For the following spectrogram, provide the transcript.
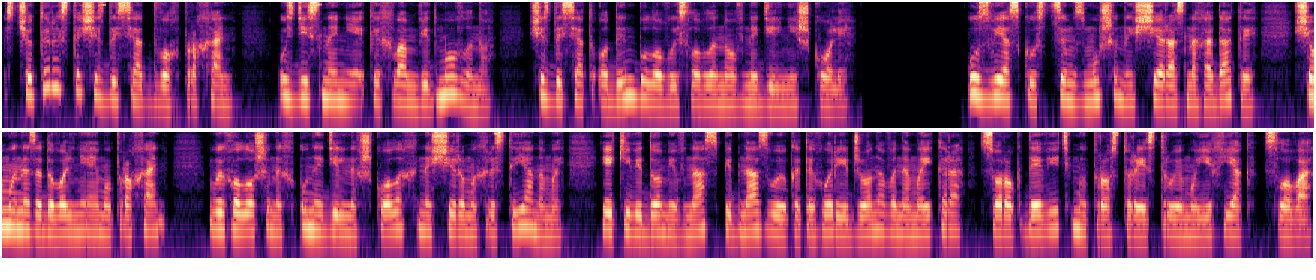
З 462 прохань, у здійсненні яких вам відмовлено, 61 було висловлено в недільній школі. У зв'язку з цим змушений ще раз нагадати, що ми не задовольняємо прохань, виголошених у недільних школах нещирими християнами, які відомі в нас під назвою категорії Джона Венемейкера 49. Ми просто реєструємо їх як слова,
